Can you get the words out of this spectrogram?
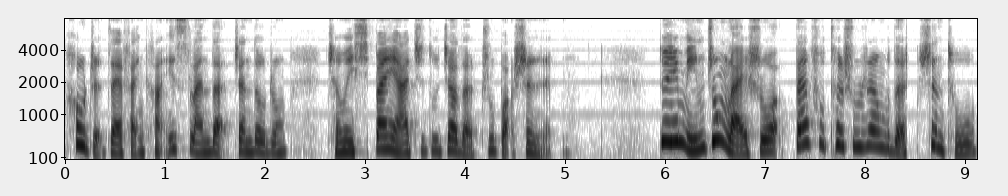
后者在反抗伊斯兰的战斗中成为西班牙基督教的主保圣人。对于民众来说，担负特殊任务的圣徒。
